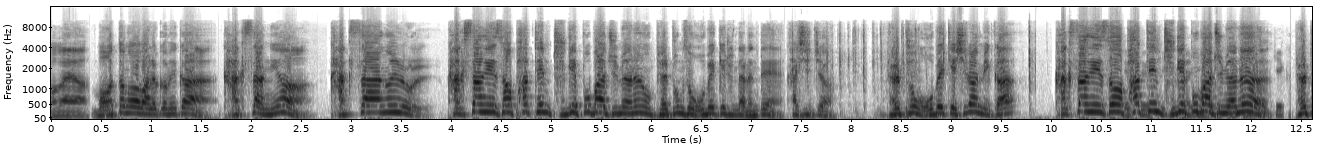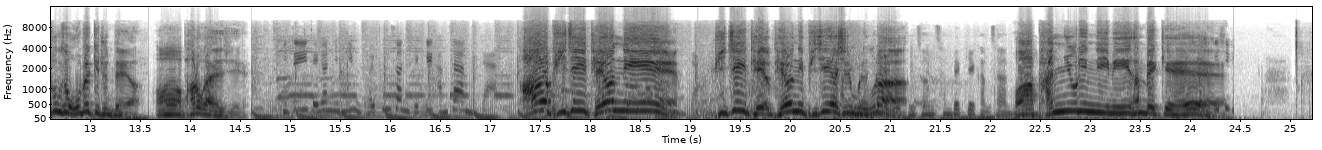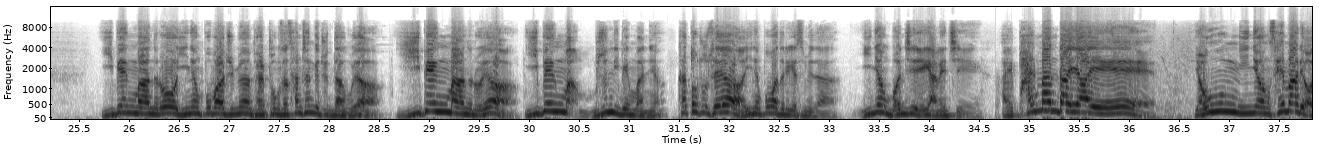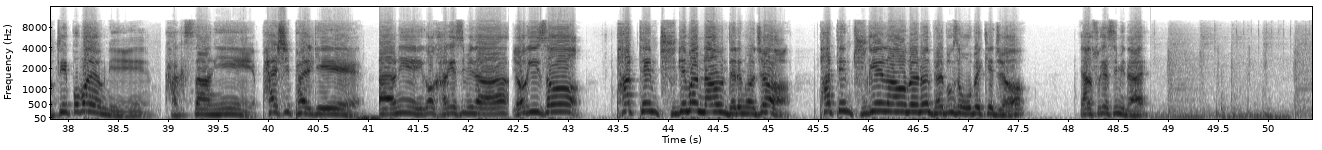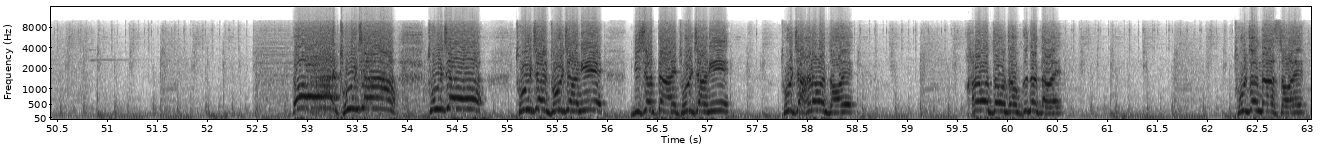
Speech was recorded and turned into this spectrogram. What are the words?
뭐가요? 뭐 어떤 거 말할 겁니까? 각상이요. 각상을 각상에서 파템 두 개 뽑아주면은 별풍선 500개 준다는데 가시죠. 별풍 500개 싫어합니까? 각상에서 파템 두 개 뽑아주면은 별풍선 500개 준대요. 어 바로 가야지. BJ 대현님님 별풍선 100개 감사합니다. 아 BJ 대현님, BJ 대 대현님 BJ 하시는 분이구나. 우선 300개 감사합니다. 와 반유리님이 300개. 200만으로 인형 뽑아주면 별풍선 3000개 준다고요? 200만으로요? 200만 무슨 200만요? 카톡 주세요. 인형 뽑아드리겠습니다. 인형 뭔지 얘기 안 했지. 아니 8만 다이아에 영웅 인형 3마리 어떻게 뽑아요 형님? 각상이 88개. 아, 형님 이거 가겠습니다. 여기서 파템 2개만 나오면 되는 거죠? 파템 2개 나오면은 별풍선 500개죠. 약속했습니다. 아 돌장 돌장 돌장 돌장이 미쳤다. 아이, 돌장이. 돌장 하나만 더 해. 하나만 더 하면 끝난다. 아이. 돌장 나왔어. 아이.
